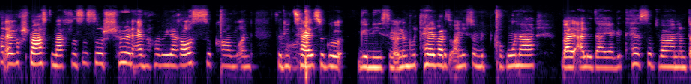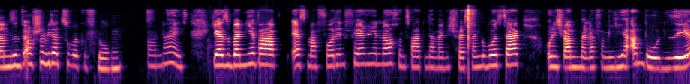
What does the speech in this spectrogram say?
hat einfach Spaß gemacht. Es ist so schön, einfach mal wieder rauszukommen und so die Ja. Zeit zu ge genießen. Und im Hotel war das auch nicht so mit Corona, weil alle da ja getestet waren. Und dann sind wir auch schon wieder zurückgeflogen. Oh, nice. Ja, also bei mir war erstmal vor den Ferien noch, und zwar hatten da meine Schwestern Geburtstag und ich war mit meiner Familie am Bodensee.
